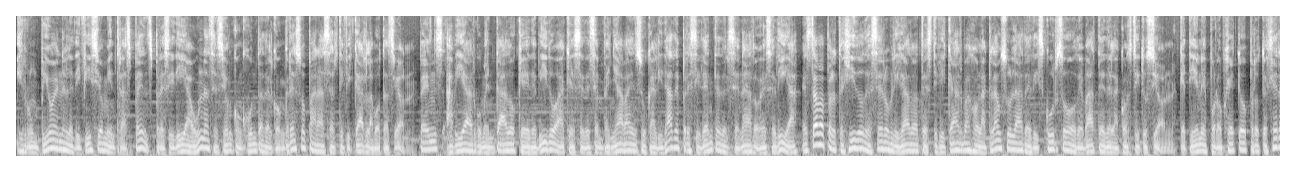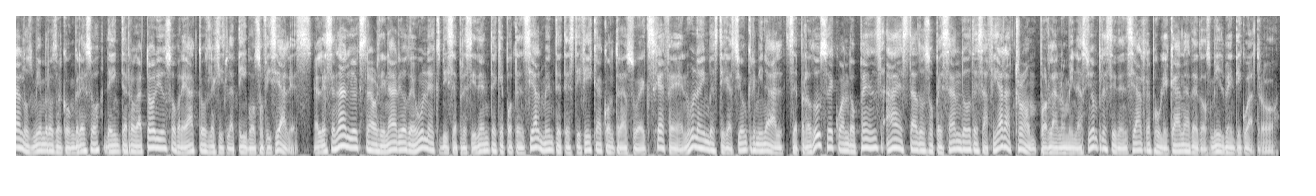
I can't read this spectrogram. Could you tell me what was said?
irrumpió en el edificio mientras Pence presidía una sesión conjunta del Congreso para certificar la votación. Pence había argumentado que debido a que se desempeñaba en su calidad de presidente del Senado ese día, estaba protegido de ser obligado a testificar bajo la cláusula de discurso o debate de la Constitución, que tiene por objeto proteger a los miembros del Congreso de interrogatorios sobre actos legislativos oficiales. El escenario extraordinario de un ex vicepresidente que potencialmente testifica contra su ex jefe en una investigación criminal se produce cuando Pence ha estado sopesando desafiar a Trump por la nominación presidencial republicana de 2024.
